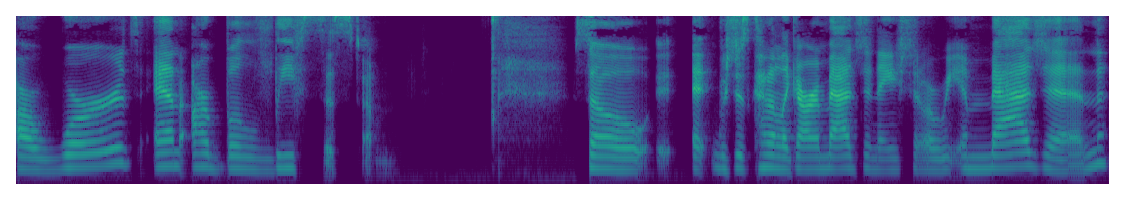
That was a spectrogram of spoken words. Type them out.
our words, and our belief system. So, it, which is kind of like our imagination, where we imagine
